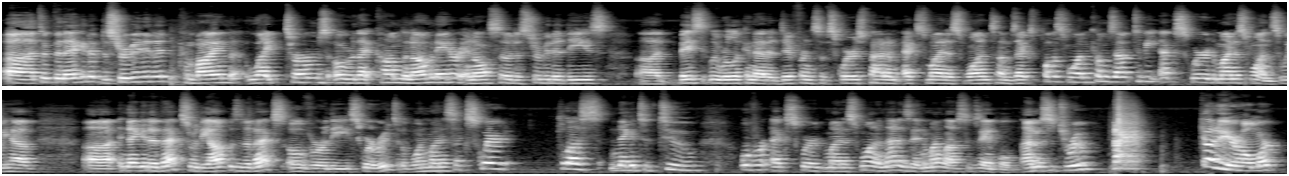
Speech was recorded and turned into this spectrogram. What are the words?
Uh, took the negative, distributed it, combined like terms over that common denominator, and also distributed these. Uh, basically, we're looking at a difference of squares pattern x minus 1 times x plus 1 comes out to be x squared minus 1. So we have uh, negative x, or the opposite of x, over the square root of 1 minus x squared, plus negative 2 over x squared minus 1. And that is of my last example. I'm Mr. Tarrou. Go do your homework.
